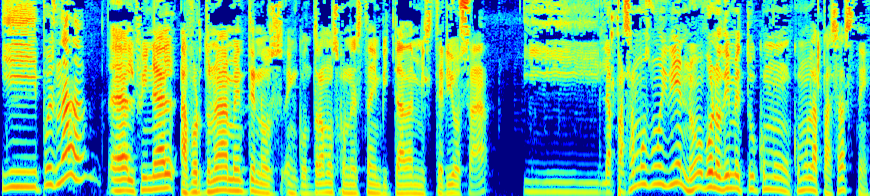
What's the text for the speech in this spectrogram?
Y pues nada, al final afortunadamente nos encontramos con esta invitada misteriosa y la pasamos muy bien, ¿no? Bueno, dime tú cómo, cómo la pasaste.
